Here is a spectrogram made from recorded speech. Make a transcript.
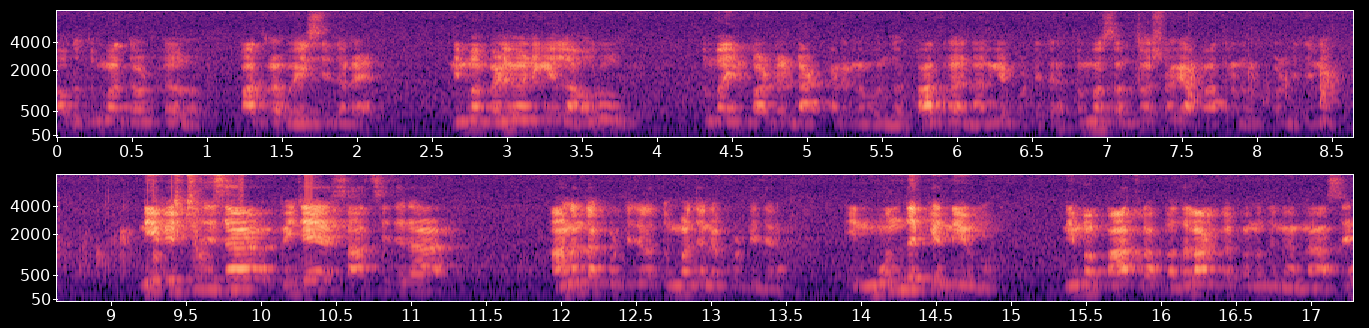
ಅವರು ತುಂಬಾ ದೊಡ್ಡ ಪಾತ್ರ ವಹಿಸಿದ್ದಾರೆ. ನಿಮ್ಮ ಬೆಳವಣಿಗೆಯಲ್ಲಿ ಅವರು ತುಂಬಾ ಇಂಪಾರ್ಟೆಂಟ್ ಆಗ್ತಾರೆ ಅನ್ನೋ ಒಂದು ಪಾತ್ರ ನನಗೆ ಕೊಟ್ಟಿದ್ದಾರೆ. ತುಂಬಾ ಸಂತೋಷವಾಗಿ ಆ ಪಾತ್ರ ನೋಡ್ಕೊಂಡಿದ್ದೀನಿ. ನೀವು ಇಷ್ಟು ದಿವಸ ವಿಜಯ ಸಾಧಿಸಿದಿರ ಆನಂದ ಕೊಟ್ಟಿದ್ದೀರಾ? ತುಂಬಾ ಜನ ಕೊಟ್ಟಿದ್ದೀರಾ? ಇನ್ನು ಮುಂದಕ್ಕೆ ನೀವು ನಿಮ್ಮ ಪಾತ್ರ ಬದಲಾಗಬೇಕು ಅನ್ನೋದು ನನ್ನ ಆಸೆ.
